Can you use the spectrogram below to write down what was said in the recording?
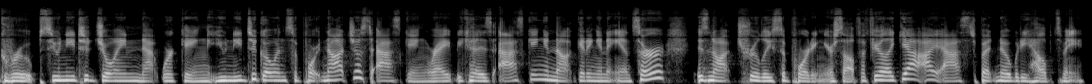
groups. You need to join networking. You need to go and support, not just asking, right? Because asking and not getting an answer is not truly supporting yourself. If you're like, yeah, I asked, but nobody helped me.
